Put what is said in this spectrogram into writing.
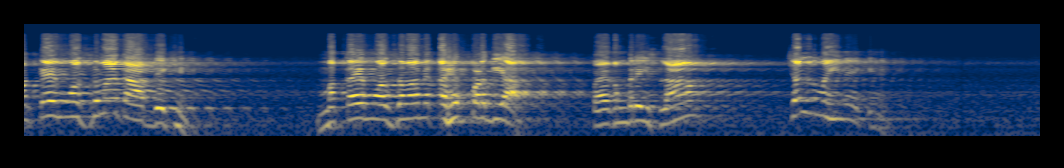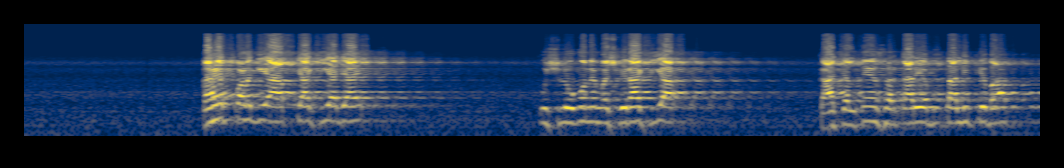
मक्के मुआजमा का आप देखें। मक्के मुआजमा में कहत पड़ गया। पैगंबर इस्लाम चंद महीने के हैं। कहत पड़ गया, आप क्या किया जाए? कुछ लोगों ने मशविरा किया। कहा, चलते हैं सरकारी अबू तालिब के बाद।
